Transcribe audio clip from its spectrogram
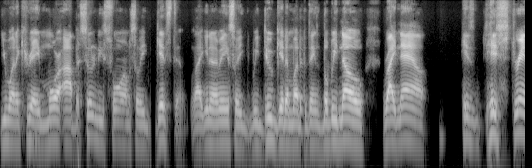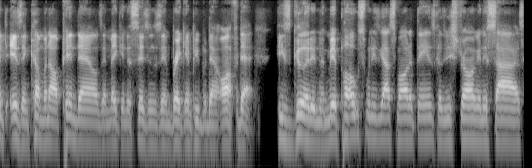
you want to create more opportunities for him so he gets them. Like, you know what I mean? So he, we do get him other things, but we know right now his his strength isn't coming out pin downs and making decisions and breaking people down off of that. He's good in the mid post when he's got smaller things because he's strong in his size.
